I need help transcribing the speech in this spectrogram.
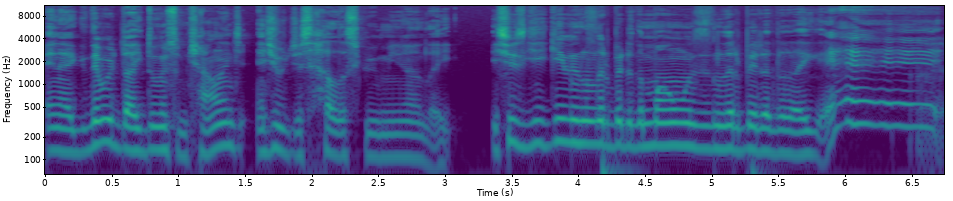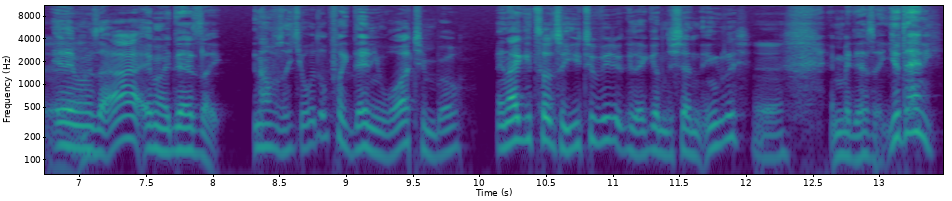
and like they were like doing some challenge, and she was just hella screaming, you know, like she was giving a little bit of the moans and a little bit of the like, eh, and it was like, ah, and my dad's like, and I was like, yo, what the fuck, Danny, watching, bro? And I can tell it's a YouTube video because I can understand English, Yeah. and my dad's like, yo, Danny,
